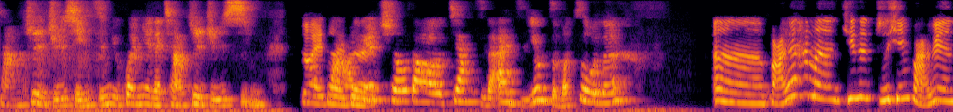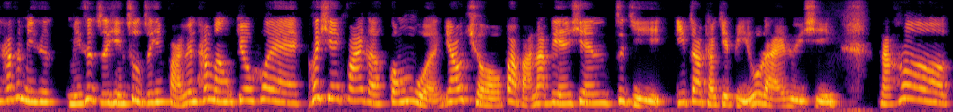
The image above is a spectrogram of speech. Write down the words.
强制执行子女会面的强制执行。对对对，收到这样子的案子又怎么做呢？嗯，法院他们其实执行法院，他是民事民事执行处执行法院，他们就会会先发一个公文，要求爸爸那边先自己依照调解笔录来履行，然后。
